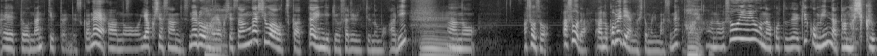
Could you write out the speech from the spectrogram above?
えー、となんて言ったらいいんですかねあの役者さんですねろうの役者さんが手話を使った演劇をされるっていうのもあり、うんあのあそうそうあそうだ。あのコメディアンの人もいますね。はい。あのそういうようなことで結構みんな楽しく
